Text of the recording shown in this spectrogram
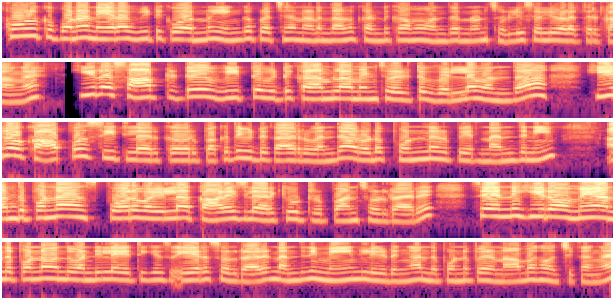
ஸ்கூலுக்கு போனால் நேராக வீட்டுக்கு வரணும். எங்கே பிரச்சனை நடந்தாலும் கண்டுக்காம வந்துடணும்னு சொல்லி சொல்லி வளர்த்துருக்காங்க. ஹீரோ சாப்பிட்டுட்டு வீட்டை விட்டு கிளம்பலாமேன்னு சொல்லிட்டு வெளில வந்தா ஹீரோக்கு ஆப்போசிட்ல இருக்க ஒரு பக்கத்து வீட்டுக்காரர் வந்து அவரோட பொண்ணு பேர் நந்தினி. அந்த பொண்ணை போற வழியில காலேஜ்ல இறக்கி விட்டுருப்பான்னு சொல்றாரு. சரின்னு ஹீரோவுமே அந்த பொண்ணை வந்து வண்டியில ஏத்திக்க ஏற சொல்றாரு. நந்தினி மெயின் லீடுங்க அந்த பொண்ணு பேர் ஞாபகம் வச்சுக்கோங்க.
